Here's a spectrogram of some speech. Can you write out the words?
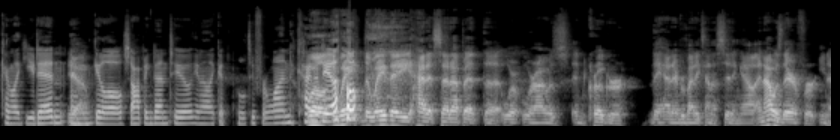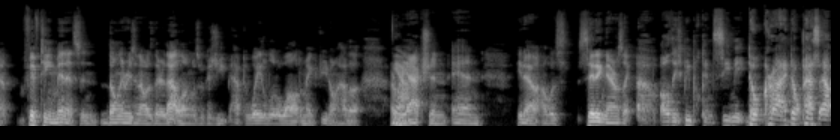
kind of like you did, and yeah. get a little shopping done too. You know, like a little two for one kind well, of deal. The way, the way they had it set up at the where, where I was in Kroger, they had everybody kind of sitting out, and I was there for you know 15 minutes, and the only reason I was there that long was because you have to wait a little while to make sure you don't have a, a yeah. reaction, and you know, I was sitting there. I was like, "Oh, all these people can see me. Don't cry. Don't pass out.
